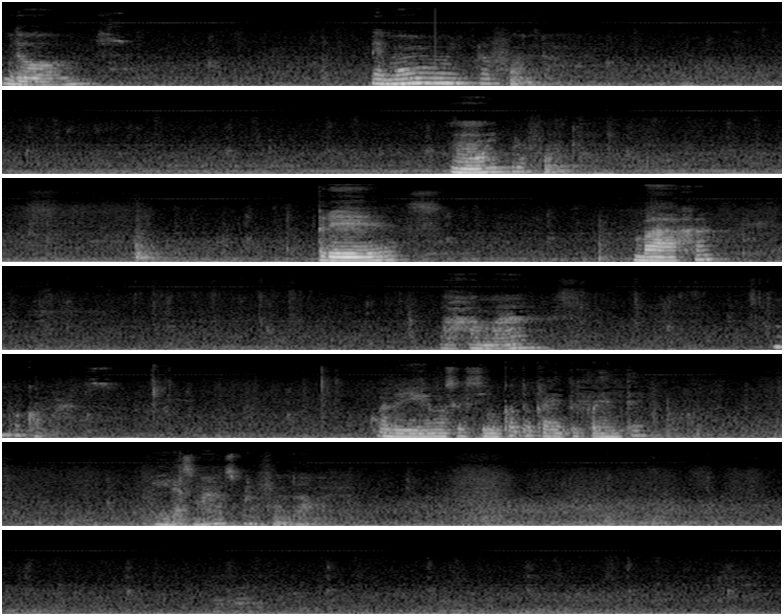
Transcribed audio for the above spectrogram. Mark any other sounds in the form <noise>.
dos. Ve muy profundo. Muy profundo. Tres. Baja. Baja más. Un poco más. Cuando lleguemos al 5, tocaré tu frente. E irás más profundo aún.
